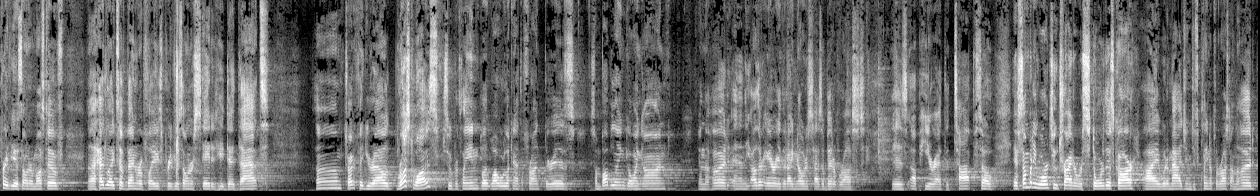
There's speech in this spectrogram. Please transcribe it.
previous owner must have. Uh, headlights have been replaced. Previous owner stated he did that. Um, try to figure out, rust-wise, super clean, but while we're looking at the front, there is some bubbling going on in the hood. And then the other area that I noticed has a bit of rust is up here at the top. So if somebody were to try to restore this car, I would imagine just clean up the rust on the hood,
